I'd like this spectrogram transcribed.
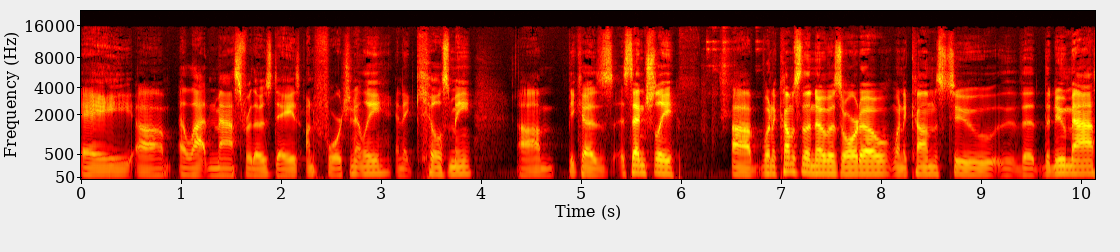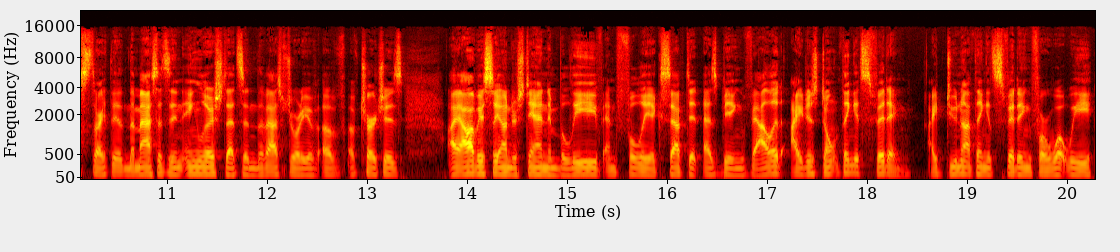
a um, a Latin mass for those days, unfortunately, and it kills me um, because essentially. Uh, when it comes to the Novus Ordo, when it comes to the the new mass, right, the, the mass that's in English, that's in the vast majority of, of, of churches, I obviously understand and believe and fully accept it as being valid. I just don't think it's fitting. I do not think it's fitting for what we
